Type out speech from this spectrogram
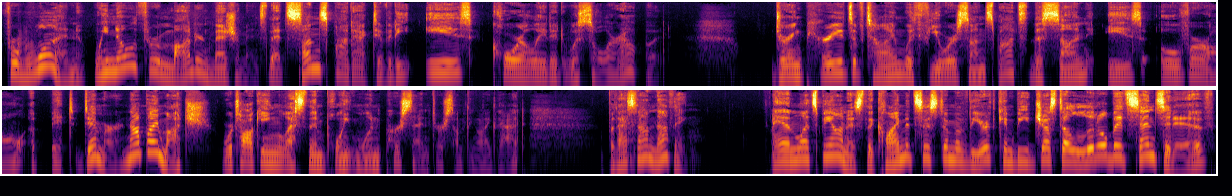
For one, we know through modern measurements that sunspot activity is correlated with solar output. During periods of time with fewer sunspots, the sun is overall a bit dimmer. Not by much. We're talking less than 0.1% or something like that. But that's not nothing. And let's be honest, the climate system of the Earth can be just a little bit sensitive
